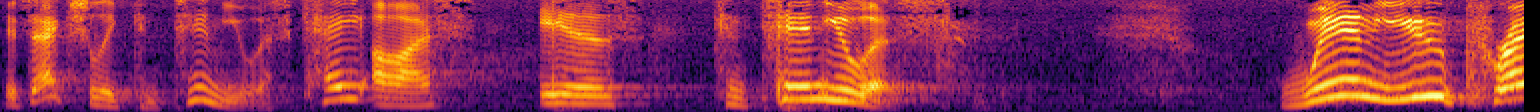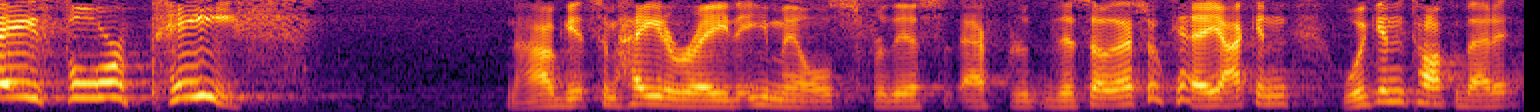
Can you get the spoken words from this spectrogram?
it's actually continuous. Chaos is continuous. When you pray for peace, now I'll get some haterade emails for this after this. So that's okay. I can we can talk about it.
